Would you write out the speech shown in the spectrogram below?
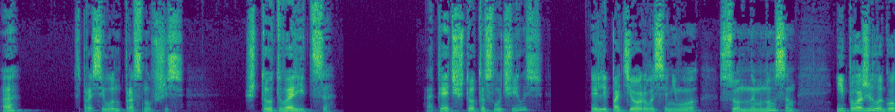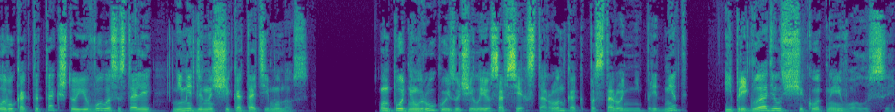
а?» — спросил он, проснувшись. Что творится? Опять что-то случилось? Элли потерлась о него сонным носом и положила голову как-то так, что ее волосы стали немедленно щекотать ему нос. Он поднял руку, изучил ее со всех сторон, как посторонний предмет, и пригладил щекотные волосы.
